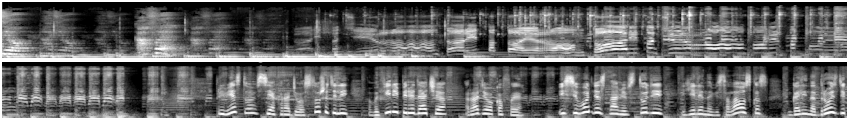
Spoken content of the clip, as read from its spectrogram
радио, радио, радио, кафе, Приветствуем всех радиослушателей! В эфире передача «Радио Кафе». И сегодня с нами в студии Елена Висолаускас, Галина Дроздик,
